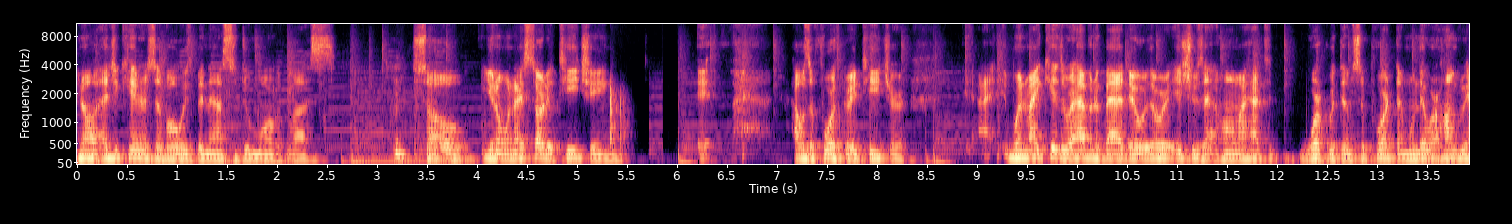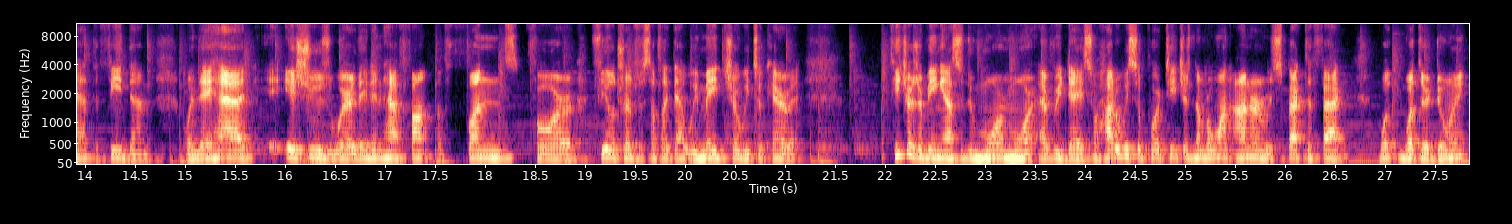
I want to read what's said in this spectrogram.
You know, educators have always been asked to do more with less. Hmm. So, you know, when I started teaching, it, I was a fourth grade teacher. when my kids were having a bad day or there were issues at home, I had to work with them, support them. When they were hungry, I had to feed them. When they had issues where they didn't have fun, funds for field trips or stuff like that, we made sure we took care of it. Teachers are being asked to do more and more every day. So how do we support teachers? Number one, honor and respect the fact what, what they're doing.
